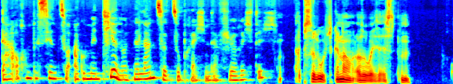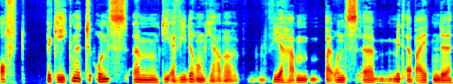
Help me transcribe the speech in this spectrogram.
da auch ein bisschen zu argumentieren und eine Lanze zu brechen dafür, richtig? Absolut, genau. Also es ist ähm, oft begegnet uns ähm, die Erwiderung, ja, aber wir haben bei uns äh, Mitarbeitende,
